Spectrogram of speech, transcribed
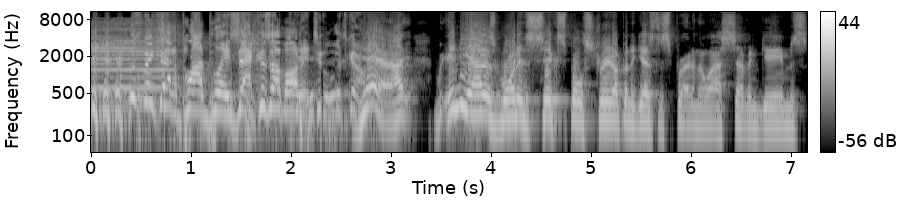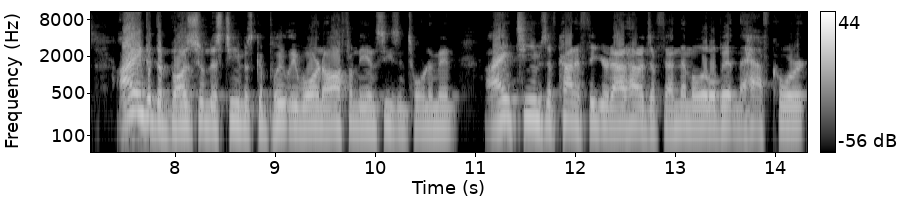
Let's make that a pod play, Zach, because I'm on it too. Let's go. Yeah, I, Indiana's one and six, both straight up and against the spread in the last seven games. I think that the buzz from this team is completely worn off from the in-season tournament. I think teams have kind of figured out how to defend them a little bit in the half court.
